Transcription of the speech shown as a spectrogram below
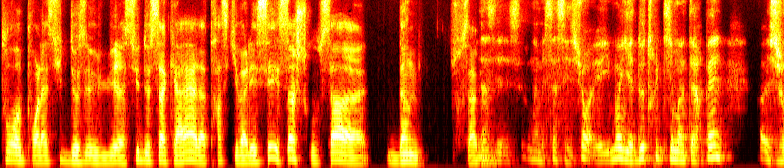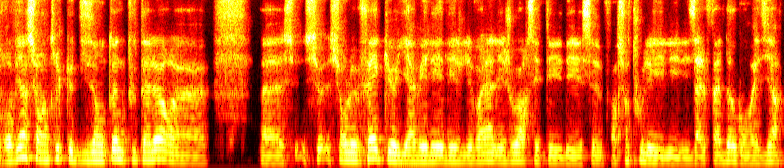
pour, pour la, suite de, la suite de sa carrière, la trace qu'il va laisser. Et ça, je trouve ça dingue. Ça, non, mais ça, c'est sûr. Et moi, il y a deux trucs qui m'interpellent. Je reviens sur un truc que disait Antoine tout à l'heure, euh, euh, sur, le fait qu'il y avait les, voilà, les joueurs, c'était des, enfin, surtout les, les, alpha dogs, on va dire.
